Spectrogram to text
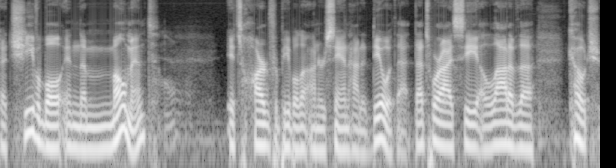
achievable in the moment it's hard for people to understand how to deal with that. That's where I see a lot of the coach,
